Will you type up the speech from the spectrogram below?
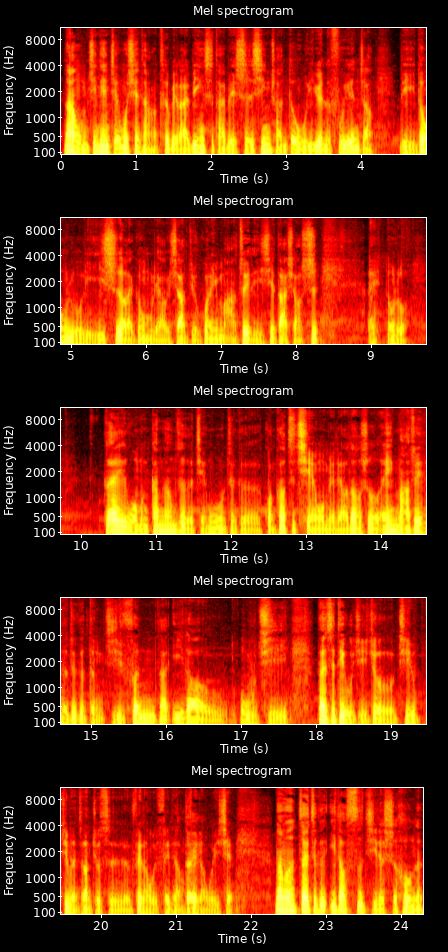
那我们今天节目现场的特别来宾是台北市新传动物医院的副院长李东如李医师，要来跟我们聊一下有关于麻醉的一些大小事。哎，东如。在我们刚刚这个节目这个广告之前，我们也聊到说，哎，麻醉的这个等级分在一到五级，但是第五级就基基本上就是非常危非常非常危险。那么在这个一到四级的时候呢，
